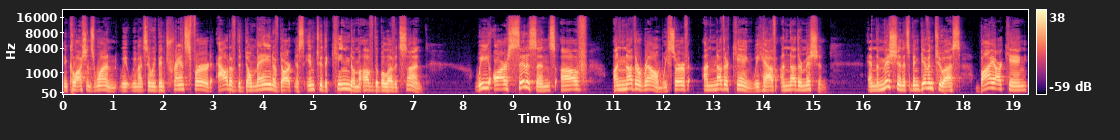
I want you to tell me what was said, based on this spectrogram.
in Colossians 1, we, we might say we've been transferred out of the domain of darkness into the kingdom of the beloved Son. We are citizens of another realm. We serve another king. We have another mission. And the mission that's been given to us by our king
